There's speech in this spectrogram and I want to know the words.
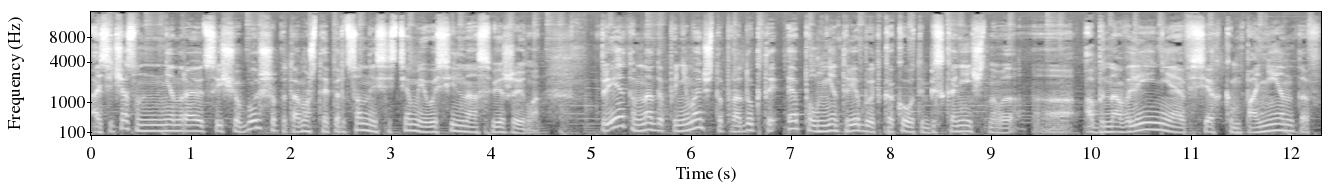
а сейчас он мне нравится еще больше, потому что операционная система его сильно освежила. При этом надо понимать, что продукты Apple не требуют какого-то бесконечного э, обновления всех компонентов.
